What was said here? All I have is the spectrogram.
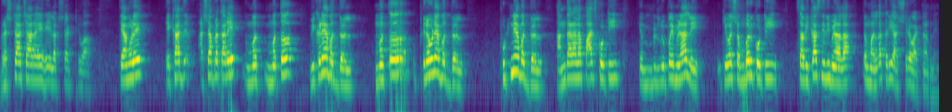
भ्रष्टाचार आहे हे लक्षात ठेवा. त्यामुळे एखाद अशा प्रकारे मत मतं विकण्याबद्दल मतं फिरवण्याबद्दल फुटण्याबद्दल आमदाराला पाच कोटी रुपये मिळाले किंवा शंभर कोटीचा विकास निधी मिळाला तर मला तरी आश्चर्य वाटणार नाही.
